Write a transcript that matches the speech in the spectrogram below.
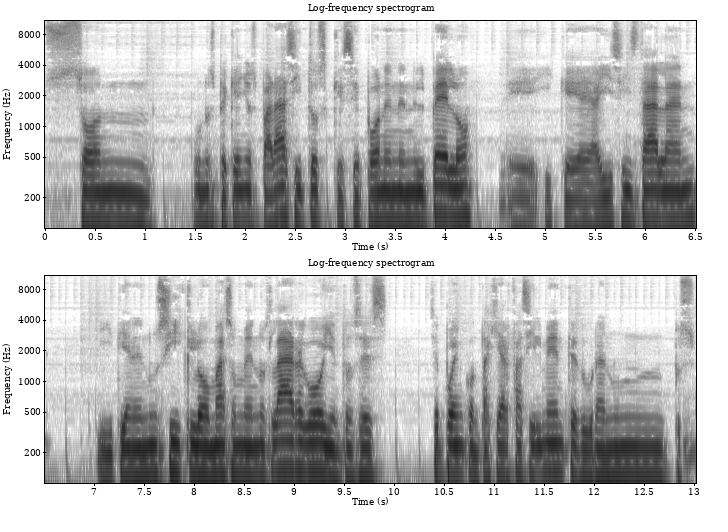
son unos pequeños parásitos que se ponen en el pelo y que ahí se instalan y tienen un ciclo más o menos largo y entonces se pueden contagiar fácilmente, duran un, pues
